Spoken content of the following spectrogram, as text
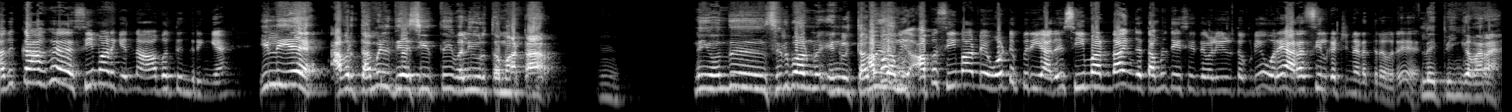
அதுக்காக சீமானுக்கு என்ன ஆபத்துங்கிறீங்க? இல்லையே அவர் தமிழ் தேசியத்தை வலியுறுத்த மாட்டார். நீங்க வந்து சிறுபான்மை எங்களுக்கு தமிழ் அப்ப அப்ப சீமானுடைய ஓட்டு பிரியாது. சீமான் தான் இங்க தமிழ் தேசியத்தை வலியுறுத்தக்கூடிய ஒரே அரசியல் கட்சி நடத்துறவரு. இல்லை இப்போ இங்க வரேன்.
